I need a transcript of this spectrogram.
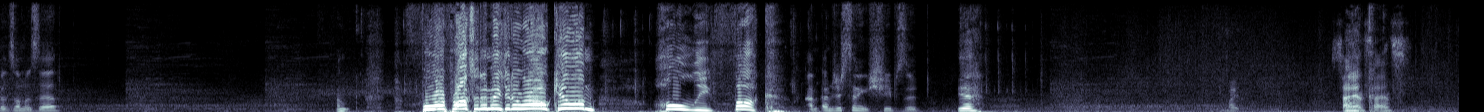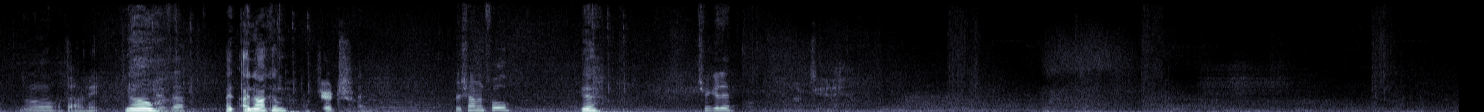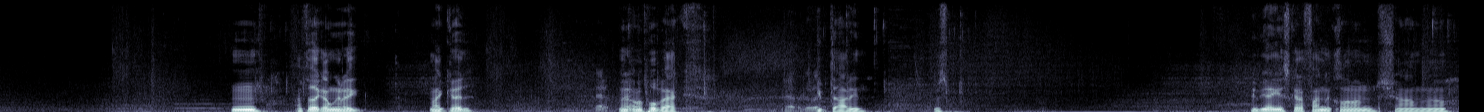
Put someone's dead. Four procs on a mage in a row! Kill him! Holy fuck! I'm, I'm just sending sheeps, dude. Yeah. You might. Silence, Fuck. silence. No. Down. No. I, I knock him. Church. Push shaman full. Yeah. Trinket it. Hmm. I feel like I'm gonna. Am I good? Yeah. I'm gonna, I'm gonna pull back. Yeah, do Keep it. dotting. Just. Maybe I just gotta find the clone on Sham though.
